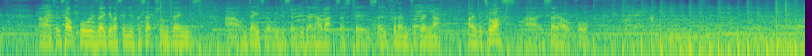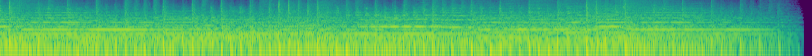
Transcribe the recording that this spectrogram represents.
Um, so it's helpful as they give us a new perception on things, uh, on data that we just simply don't have access to. So for them to bring that over to us uh, is so helpful.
